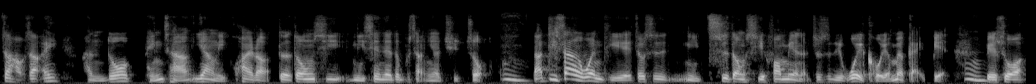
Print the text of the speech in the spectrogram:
这好像哎，很多平常让你快乐的东西，你现在都不想要去做。嗯。那第三个问题就是你吃东西方面的，就是你胃口有没有改变？嗯。比如说。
